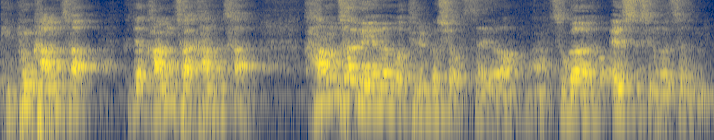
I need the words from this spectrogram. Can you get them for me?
깊은 감사 그저 감사 감사 감사 외에는 뭐 드릴 것이 없어요. 아, 수고 애쓰시는 것은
